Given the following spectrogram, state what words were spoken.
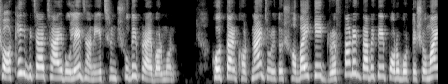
সঠিক বিচার চায় বলে জানিয়েছেন সুদীপ রায় বর্মন। হত্যার ঘটনায় জড়িত সবাইকে গ্রেফতারের দাবিতে পরবর্তী সময়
